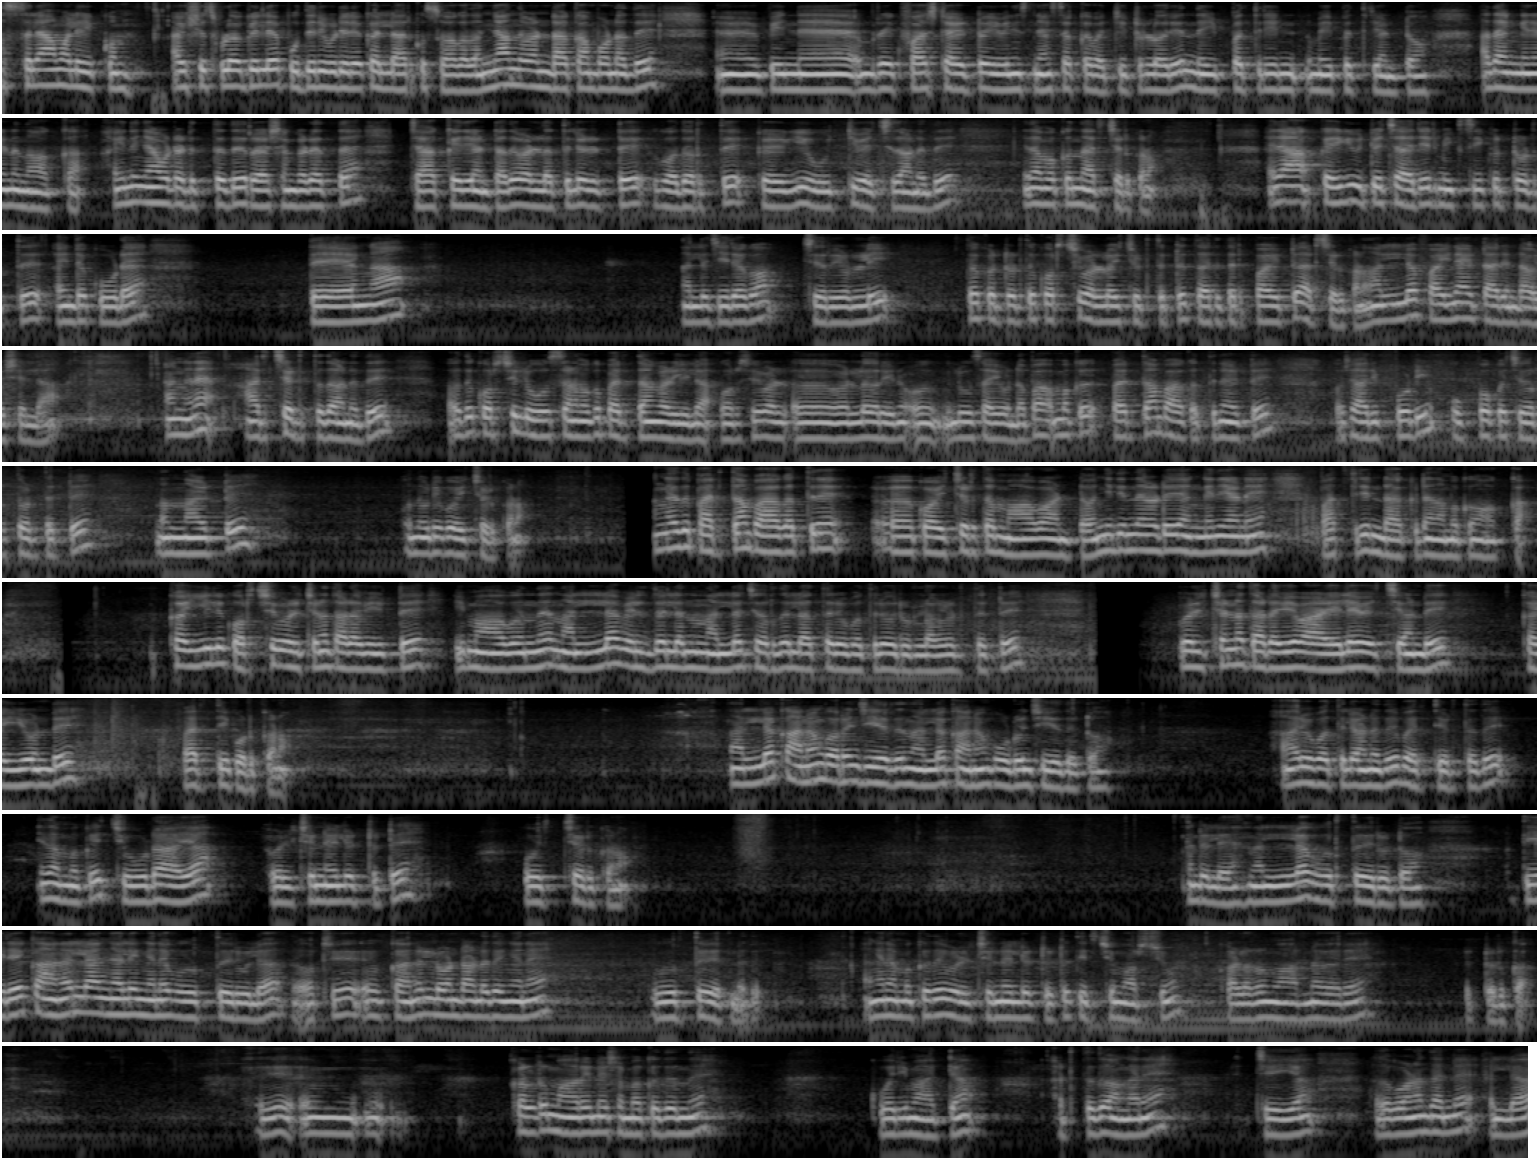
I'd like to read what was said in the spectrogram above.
അസ്സലാമലൈക്കും. ഐഷസ് വ്ളോഗിലെ പുതിയൊരു വീഡിയോയിലേക്ക് എല്ലാവർക്കും സ്വാഗതം. ഞാൻ ഇന്ന് ഉണ്ടാക്കാൻ പോണത് പിന്നെ ബ്രേക്ക്ഫാസ്റ്റ് ആയിട്ടോ ഈവനിങ് സ്നാക്സ് ഒക്കെ പറ്റിയിട്ടുള്ളൊരു നെയ്പ്പത്തിരി നെയ്പ്പത്തിരിയാണ് കേട്ടോ അതെങ്ങനെയാണ് നോക്കാം. അതിന് ഞാൻ ഇവിടെ എടുത്തത് റേഷൻ കടത്തെ ചാക്കരിയാണ് കേട്ടോ അത് വെള്ളത്തിലിട്ട് കുതിർത്ത് കഴുകി ഊറ്റി വെച്ചതാണിത്. ഇത് നമുക്കൊന്ന് അരച്ചെടുക്കണം. അതിന് ആ കഴുകി ഊറ്റി വെച്ച അരി ഒരു മിക്സിക്ക് ഇട്ട് കൊടുത്ത് അതിന്റെ കൂടെ തേങ്ങ നല്ല ജീരകം ചെറിയുള്ളി ഇതൊക്കെ ഇട്ടെടുത്ത് കുറച്ച് വെള്ളം ഒഴിച്ചെടുത്തിട്ട് തരിതരിപ്പായിട്ട് അരച്ചെടുക്കണം. നല്ല ഫൈനായിട്ട് അരേണ്ട ആവശ്യമില്ല അങ്ങനെ അരച്ചെടുത്തതാണിത്. അത് കുറച്ച് ലൂസാണ് നമുക്ക് പരത്താൻ കഴിയില്ല. കുറച്ച് വെള്ളം എറിയ ലൂസായതുകൊണ്ട് അപ്പോൾ നമുക്ക് പരത്താൻ പാകത്തിനായിട്ട് കുറച്ച് അരിപ്പൊടിയും ഉപ്പൊക്കെ ചേർത്ത് കൊടുത്തിട്ട് നന്നായിട്ട് ഒന്നുകൂടി കുഴച്ചെടുക്കണം. അങ്ങനെ ഇത് പരത്താൻ പാകത്തിന് കുഴച്ചെടുത്ത മാവാണ് കേട്ടോ ഇനി ഇതിനോട് എങ്ങനെയാണ് പത്തിരി ഉണ്ടാക്കുന്നത് നമുക്ക് നോക്കാം. കയ്യിൽ കുറച്ച് വെളിച്ചെണ്ണ തടവിയിട്ട് ഈ മാവിന്ന് നല്ല വലുതല്ലെന്ന് നല്ല ചെറുതല്ലാത്ത രൂപത്തിൽ ഒരു ഉരുളകൾ എടുത്തിട്ട് വെളിച്ചെണ്ണ തടവിയ വാഴയില വെച്ചുകൊണ്ട് കൈ കൊണ്ട് പരത്തി കൊടുക്കണം. നല്ല കനം കുറയും ചെയ്യരുത്. നല്ല കനം കൂടുകയും ചെയ്യരുത് കേട്ടോ ആ രൂപത്തിലാണിത് പരത്തിയെടുത്തത്. ഇത് നമുക്ക് ചൂടായ വെളിച്ചെണ്ണയിലിട്ടിട്ട് പൊരിച്ചെടുക്കണം. ഉണ്ടല്ലേ? നല്ല വീർത്ത് വരും കേട്ടോ തീരെ കനമില്ലാഞ്ഞാൽ ഇങ്ങനെ വീർത്ത് വരില്ല കുറച്ച് ഇത് ഇങ്ങനെ വീർത്ത് വരുന്നത്. അങ്ങനെ നമുക്കിത് വെളിച്ചെണ്ണയിലിട്ടിട്ട് തിരിച്ചു മറിച്ചും. കളറ് മാറുന്ന വരെ ഇട്ടെടുക്കാം. കളറ് മാറിയതിന് ശേഷം നമുക്കിതൊന്ന് കോരി മാറ്റാം. അടുത്തതും അങ്ങനെ ചെയ്യാം. അതുപോലെ തന്നെ എല്ലാ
